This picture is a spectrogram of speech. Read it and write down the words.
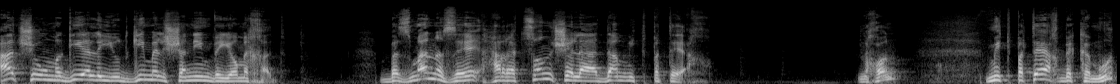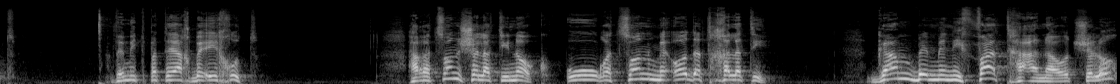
עד שהוא מגיע לי"ג שנים ויום אחד. בזמן הזה הרצון של האדם מתפתח. נכון? מתפתח בכמות ומתפתח באיכות. הרצון של התינוק הוא רצון מאוד התחלתי, גם במניפת ההנאות שלו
